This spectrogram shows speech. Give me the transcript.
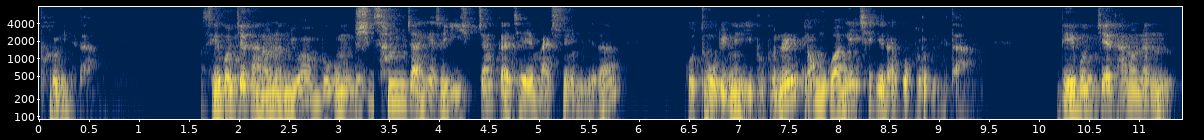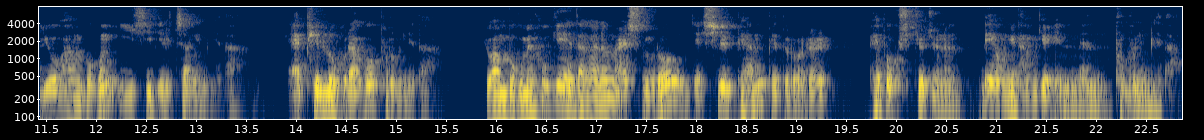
부릅니다. 세 번째 단어는 요한복음 13장에서 20장까지의 말씀입니다. 보통 우리는 이 부분을 영광의 책이라고 부릅니다. 네 번째 단어는 요한복음 21장입니다. 에필로그라고 부릅니다. 요한복음의 후기에 해당하는 말씀으로 이제 실패한 베드로를 회복시켜주는 내용이 담겨 있는 부분입니다.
